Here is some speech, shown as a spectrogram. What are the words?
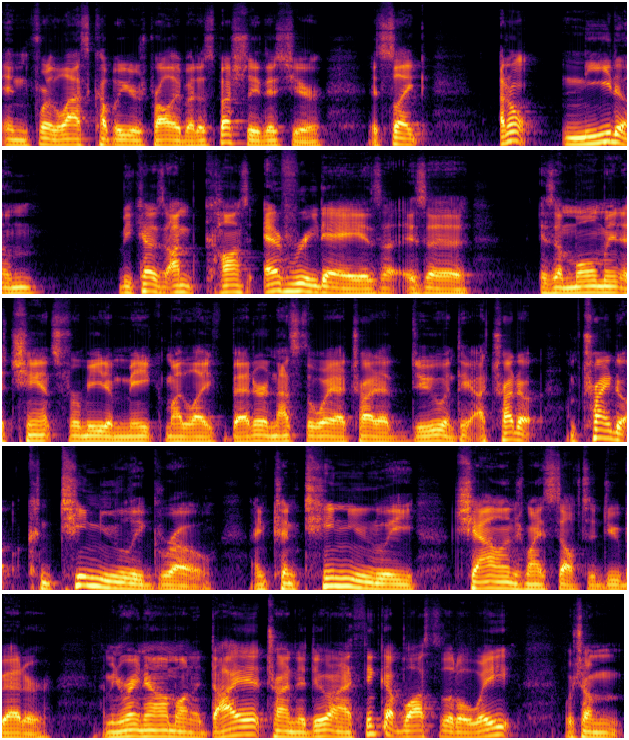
and for the last couple years probably, but especially this year, it's like I don't need them because I'm constant. Every day is a, is a is a moment, a chance for me to make my life better, and that's the way I try to do and think. I try to. I'm trying to continually grow and continually challenge myself to do better. I mean, right now I'm on a diet trying to do it. And I think I've lost a little weight, which I'm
